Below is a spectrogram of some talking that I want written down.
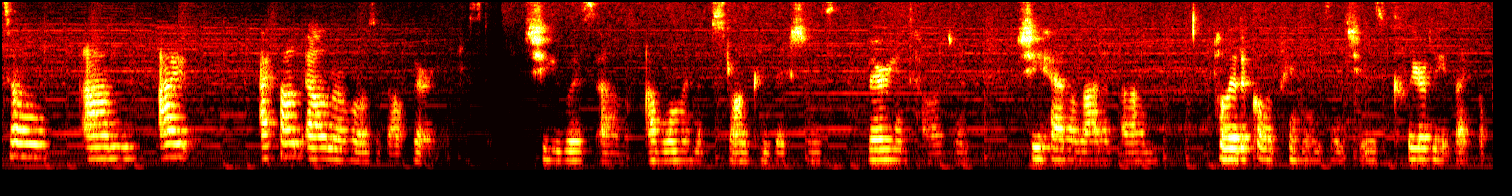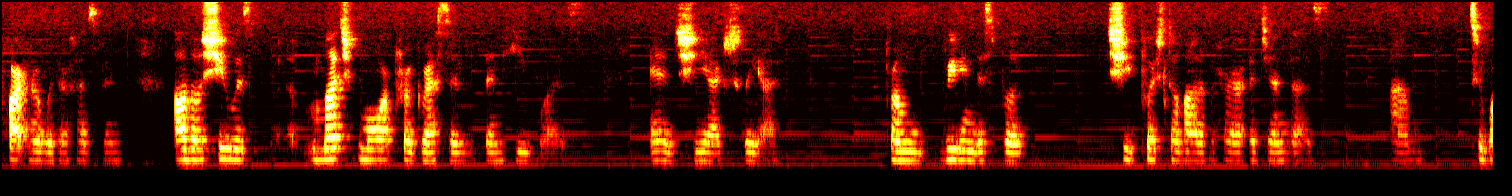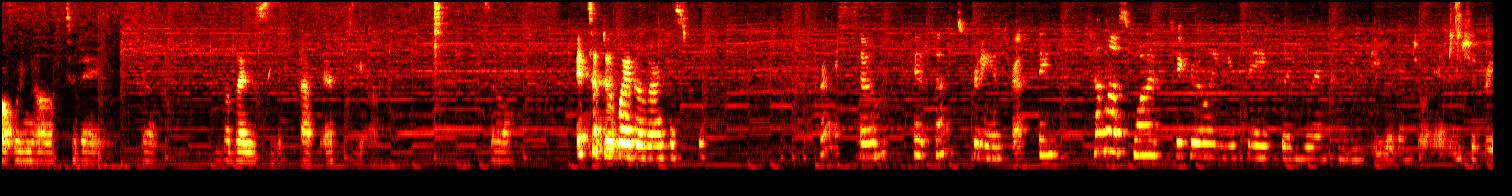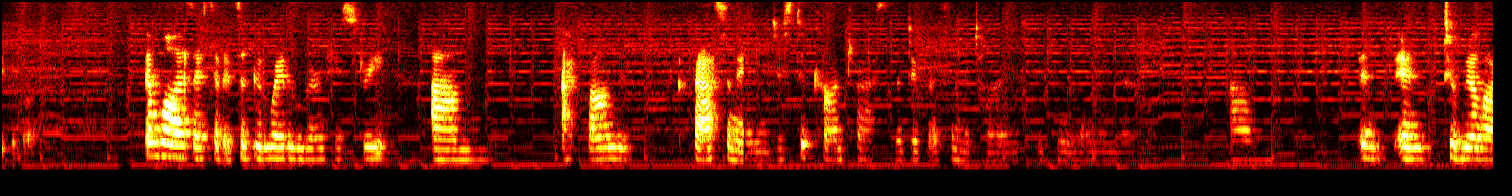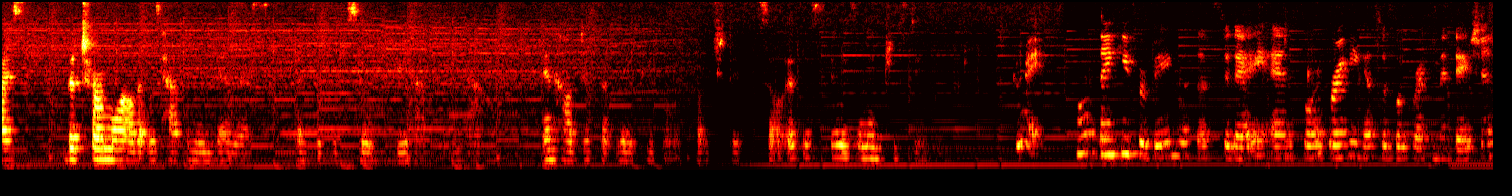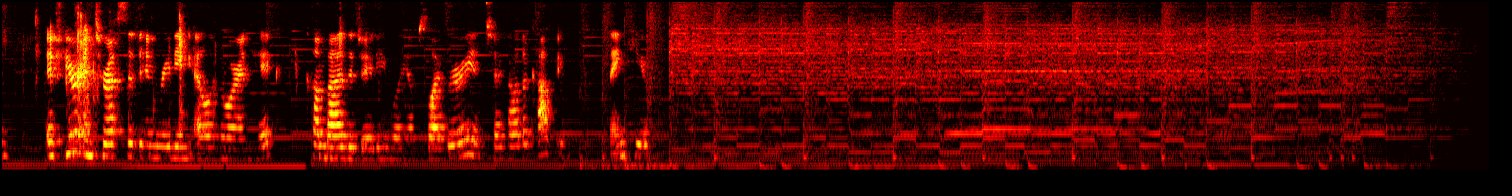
So um, I I found Eleanor Roosevelt very interesting. She was uh, a woman of strong convictions, very intelligent. She had a lot of um, political opinions, and she was clearly like a partner with her husband, although she was much more progressive than he was. And she actually, uh, from reading this book, she pushed a lot of her agendas um, to what we know of today, the, the legacy of FDR. So it's a good way to learn history. Great, so it sounds pretty interesting. Tell us why particularly you think the UM community would enjoy it and should read the book. And well, as I said, it's a good way to learn history. Um, I found it fascinating just to contrast the difference in the times between then and now. Um, and, and to realize the turmoil that was happening then as, as it would seem to be happening now and how differently people approached it. So it was, it was an interesting. Well, thank you for being with us today and for bringing us a book recommendation. If you're interested in reading Eleanor and Hick, come by the J.D. Williams Library and check out a copy. Thank you.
